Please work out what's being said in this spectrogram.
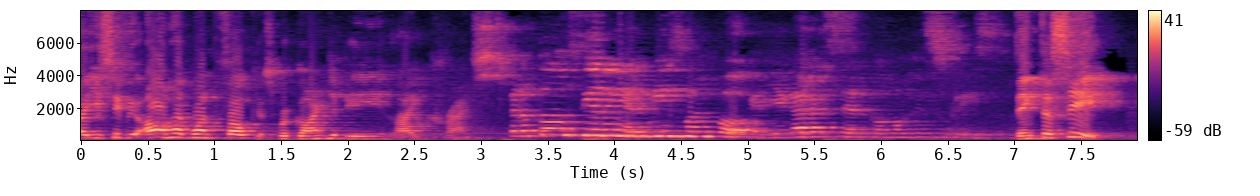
But you see, we all have one focus. We're going to be like Christ. Pero todos tienen el mismo enfoque, llegar a ser como Jesucristo. Think the seed.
